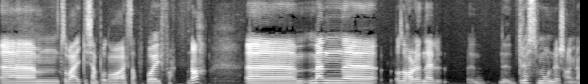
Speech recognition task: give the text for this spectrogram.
um, som jeg ikke kommer på noe eksempel på i farten, da. Uh, men Og så har du en del drøss med undersjangre.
